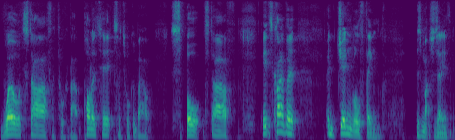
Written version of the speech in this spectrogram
world stuff. I talk about politics. I talk about sport stuff. It's kind of a a general thing as much as anything.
